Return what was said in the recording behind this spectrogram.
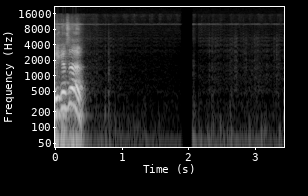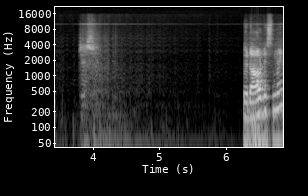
ठीक है सर? कोई डाउट इसमें?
